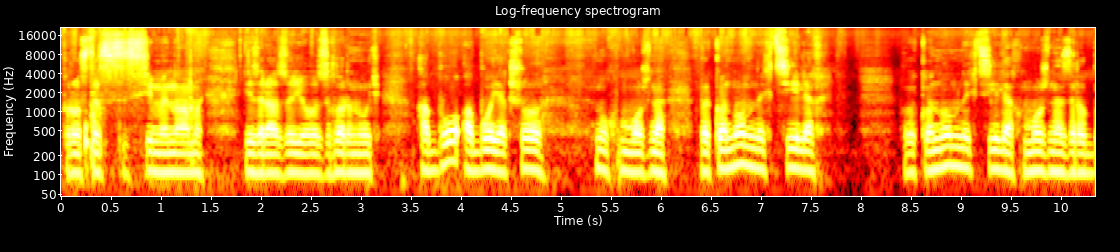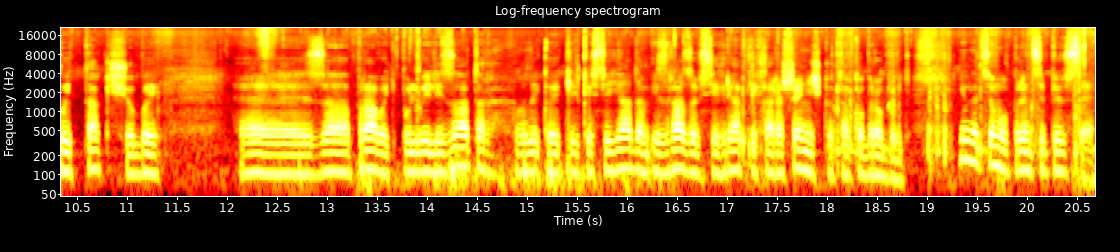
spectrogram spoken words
просто з сіменами і зразу його згорнуть. Або, або якщо ну, можна в економних цілях, в економних цілях можна зробити так, щоб е, заправити пульверізатор великою кількістю ядом і зразу всі грядки хорошенечко так обробити. І на цьому, в принципі, все.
